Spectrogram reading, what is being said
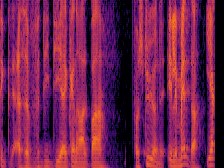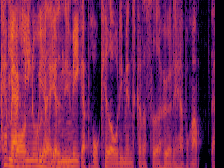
Det, altså, fordi de er generelt bare forstyrrende elementer. jeg kan mærke lige nu, at jeg bliver liv. mega provokeret over de mennesker, der sidder og hører det her program. Ja.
